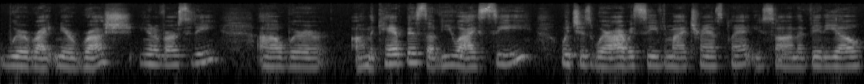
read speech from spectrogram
We're right near Rush University. Uh, we're on the campus of UIC, which is where I received my transplant. You saw in the video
